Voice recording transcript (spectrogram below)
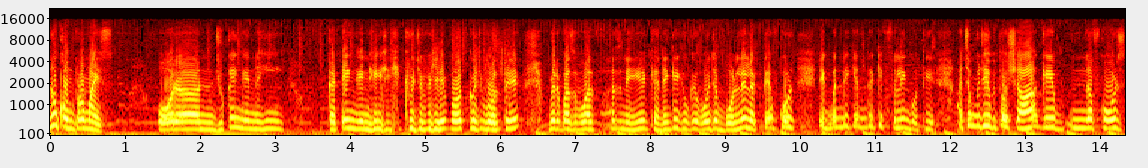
नो कॉम्प्रोमाइज़ और झुकेंगे नहीं। कटेंगे नहीं कुछ भी है बहुत कुछ बोलते हैं। मेरे पास वो अल्फाज नहीं है कहने के क्योंकि वो जब बोलने लगते हैं ऑफ़ कोर्स एक बंदे के अंदर की फीलिंग होती है। अच्छा मुझे ये बताओ शाह के ऑफ़ कोर्स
